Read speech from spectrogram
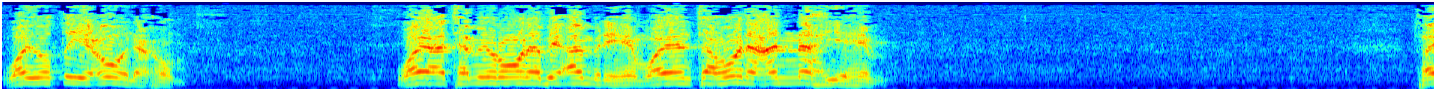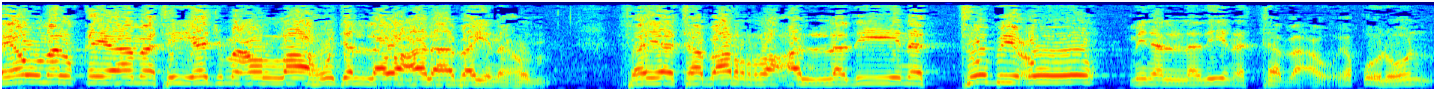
ويطيعونهم ويأتمرون بأمرهم وينتهون عن نهيهم. فيوم القيامة يجمع الله جل وعلا بينهم فيتبرأ الذين اتبعوا من الذين اتبعوا. يقولون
